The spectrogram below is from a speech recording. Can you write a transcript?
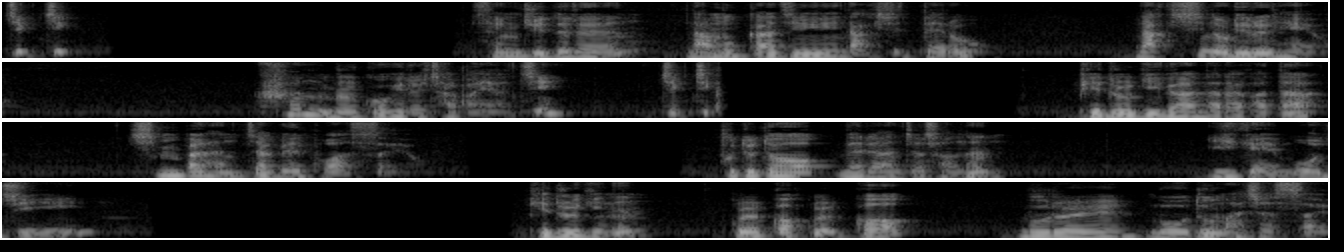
찍찍. 생쥐들은 나뭇가지 낚싯대로 낚시놀이를 해요. 큰 물고기를 잡아야지. 찍찍. 비둘기가 날아가다 신발 한 짝을 보았어요. 푸드덕 내려앉아서는 이게 뭐지? 비둘기는 꿀꺽꿀꺽 물을 모두 마셨어요.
